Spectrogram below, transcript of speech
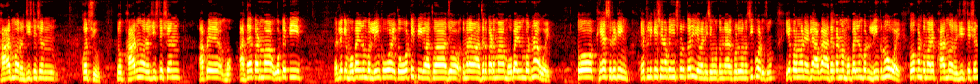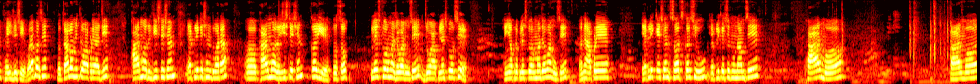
ફાર્મ રજિસ્ટ્રેશન કરશું. તો ફાર્મ રજિસ્ટ્રેશન આપણે આધાર કાર્ડમાં ઓટીપી એટલે કે મોબાઈલ નંબર લિંક હોય તો ઓટીપી અથવા જો તમારા આધાર કાર્ડમાં મોબાઈલ નંબર ના હોય, તો ફેસ રીડિંગ એપ્લિકેશન આપણે ઇન્સ્ટોલ કરી લેવાની છે. હું તમને થોડી શીખવાડું છું. એ પ્રમાણે એટલે આધાર કાર્ડમાં મોબાઈલ નંબર લિંક ન હોય, તો પણ તમારે ફાર્મ રજિસ્ટ્રેશન થઈ જશે. બરાબર છે? તો ચાલો મિત્રો આપણે આજે ફાર્મ રજિસ્ટ્રેશન એપ્લિકેશન દ્વારા ફાર્મ રજિસ્ટ્રેશન કરીએ. તો સૌ પ્લે સ્ટોરમાં જવાનું છે. જો આ પ્લે સ્ટોર છે, અહીંયા આપણે પ્લે સ્ટોરમાં જવાનું છે. અને આપણે એપ્લિકેશન સર્ચ કરીશું. એપ્લિકેશનનું નામ છે ફાર્મર ફાર્મર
